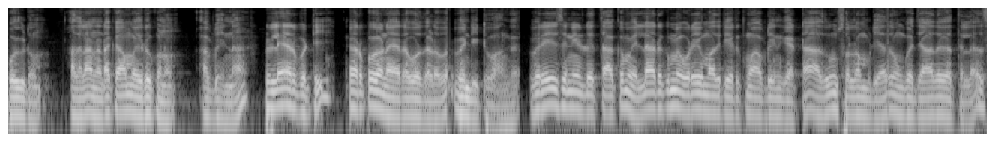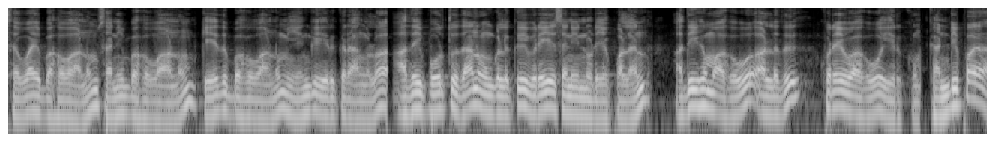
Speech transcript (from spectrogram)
போயிடும். அதெல்லாம் நடக்காமல் இருக்கணும். அப்படின்னா பிள்ளையார்பட்டி கற்பக விநாயகரை ஒரு தடவை வேண்டிட்டு வாங்க. விரயசனியுடைய தாக்கம் எல்லாருக்குமே ஒரே மாதிரி இருக்குமா அப்படின்னு கேட்டால் அதுவும் சொல்ல முடியாது. உங்கள் ஜாதகத்தில் செவ்வாய் பகவானும் சனி பகவானும் கேது பகவானும் எங்கே இருக்கிறாங்களோ அதை பொறுத்து தான் உங்களுக்கு விரயசனியினுடைய பலன் அதிகமாகவோ அல்லது குறைவாகவோ இருக்கும். கண்டிப்பாக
